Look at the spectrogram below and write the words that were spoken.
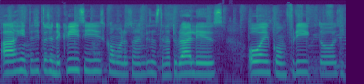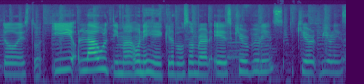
a gente en situación de crisis, como lo son en desastres naturales o en conflictos y todo esto. Y la última ONG que les vamos a nombrar es Cure Violence, Cure Violence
